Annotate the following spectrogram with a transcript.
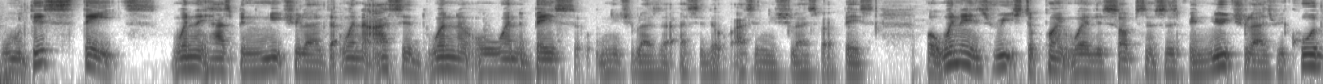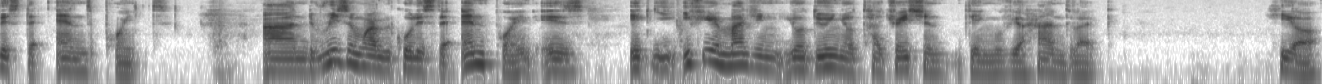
this states when it has been neutralized, that when the acid, when the, or when the base neutralized the acid, or acid neutralized by base. But when it's reached a point where the substance has been neutralized, we call this the end point. And the reason why we call this the end point is it, if you imagine you're doing your titration thing with your hand, like here.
